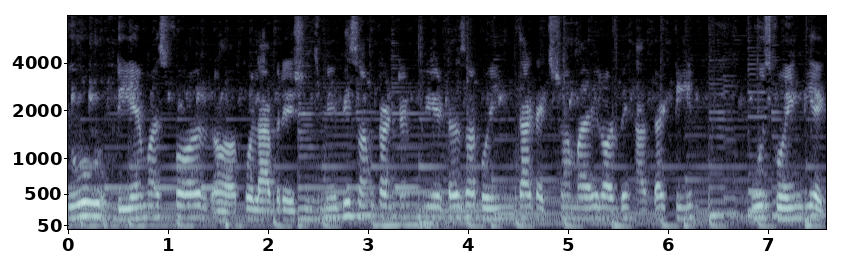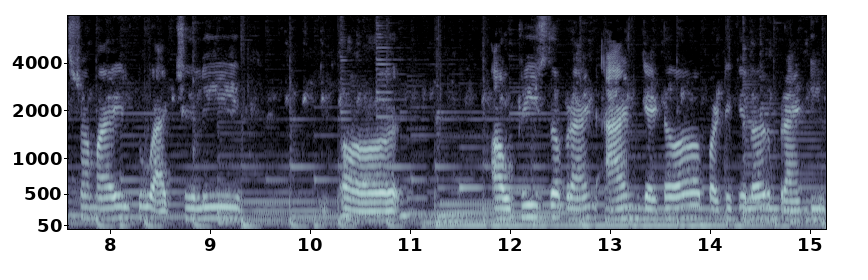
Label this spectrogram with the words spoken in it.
you DM us for uh, collaborations. Maybe some content creators are going that extra mile, or they have that team who's going the extra mile to actually uh, outreach the brand and get a particular brand deal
